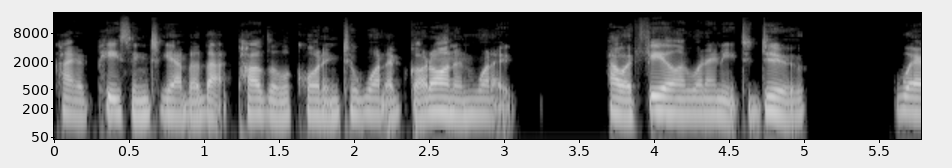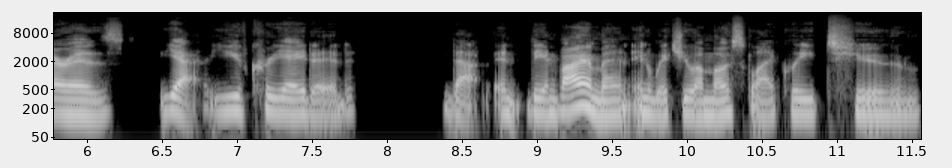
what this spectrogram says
kind of piecing together that puzzle according to what I've got on and what I, how I feel and what I need to do. Whereas, yeah, you've created that in the environment in which you are most likely to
